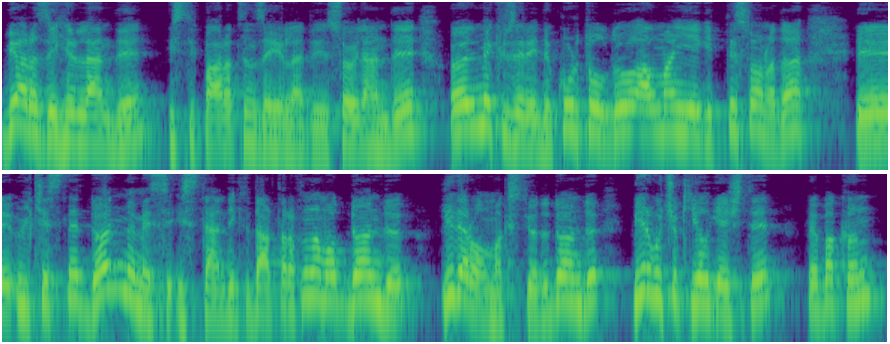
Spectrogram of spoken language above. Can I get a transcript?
Bir ara zehirlendi, istihbaratın zehirlediği söylendi. Ölmek üzereydi, kurtuldu, Almanya'ya gitti. Sonra da e, ülkesine dönmemesi istendi iktidar tarafından ama o döndü. Lider olmak istiyordu, döndü. Bir buçuk yıl geçti ve bakın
